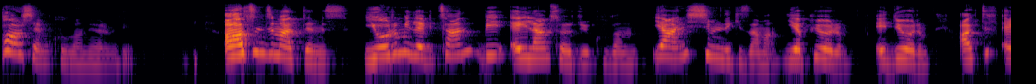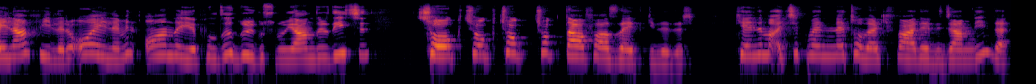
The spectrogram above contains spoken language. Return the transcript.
Porsche'mi kullanıyorum değil. Altıncı maddemiz. Yorum ile biten bir eylem sözcüğü kullanın. Yani şimdiki zaman. Yapıyorum, ediyorum aktif eylem fiilleri o eylemin o anda yapıldığı duygusunu uyandırdığı için çok çok çok çok daha fazla etkilidir. Kendimi açık ve net olarak ifade edeceğim değil de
